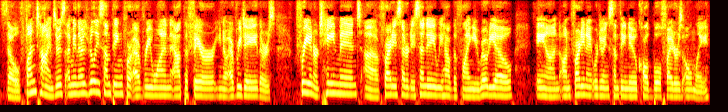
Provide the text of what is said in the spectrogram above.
So fun times. There's, I mean, there's really something for everyone at the fair. You know, every day there's free entertainment. Uh, Friday, Saturday, Sunday we have the Flying U Rodeo, and on Friday night we're doing something new called Bullfighters Only.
